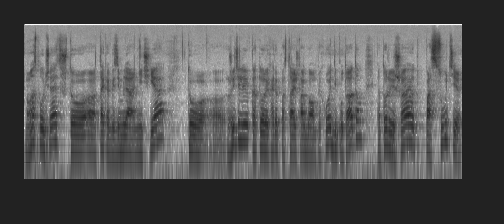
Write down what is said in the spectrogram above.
Но у нас получается, что а, так как земля ничья, то э, жители, которые хотят поставить шлагбаум, приходят депутатам, которые решают, по сути,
